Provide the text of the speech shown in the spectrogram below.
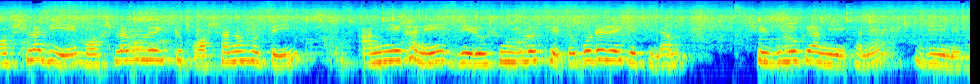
মশলা দিয়ে মশলাগুলো একটু কষানো হতেই আমি এখানে যে রসুনগুলো থেতো করে রেখেছিলাম, সেগুলোকে আমি এখানে দিয়ে নেব।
